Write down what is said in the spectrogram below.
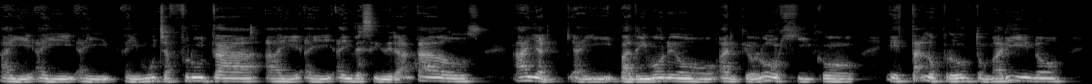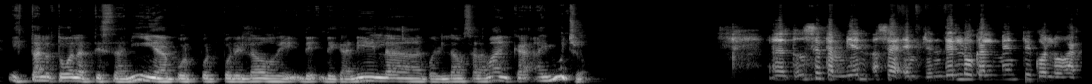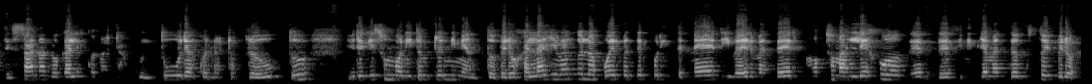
hay, hay, hay, hay mucha fruta, hay, hay, hay deshidratados, hay, hay patrimonio arqueológico, están los productos marinos, está toda la artesanía por, por, por el lado de, de, Canela, por el lado de Salamanca, hay mucho. Entonces también, o sea, emprender localmente con los artesanos locales, con nuestras culturas, con nuestros productos, yo creo que es un bonito emprendimiento, pero ojalá llevándolo a poder vender por internet y ver vender mucho más lejos de, definitivamente donde estoy, pero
